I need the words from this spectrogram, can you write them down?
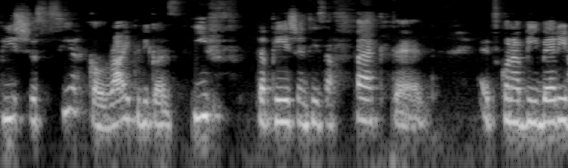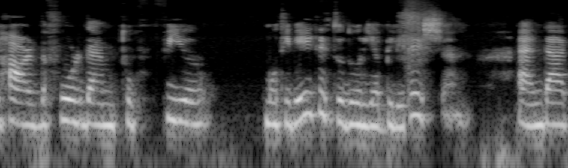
vicious circle, right? Because if the patient is affected, it's going to be very hard for them to feel motivated to do rehabilitation and that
